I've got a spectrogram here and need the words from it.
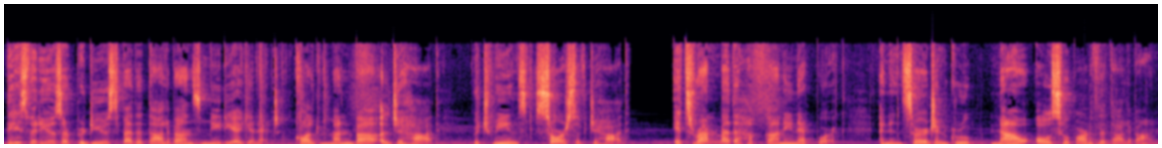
These videos are produced by the Taliban's media unit called Manba al Jihad, which means source of jihad. It's run by the Haqqani Network, an insurgent group now also part of the Taliban.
